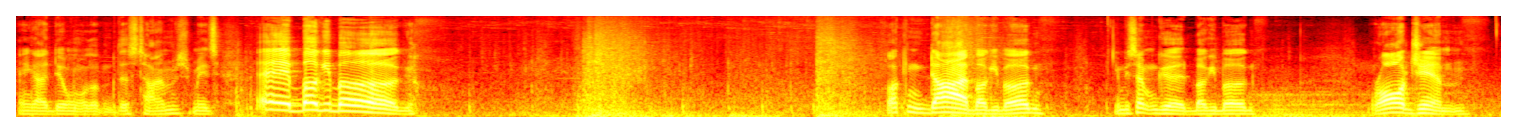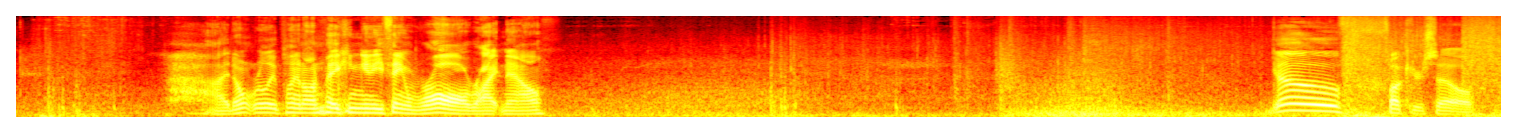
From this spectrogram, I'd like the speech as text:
I ain't got to deal with them this time, which means, hey, Buggy Bug! Fucking die, Buggy Bug. Give me something good, Buggy Bug. Raw gem. I don't really plan on making anything raw right now. Go fuck yourself.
